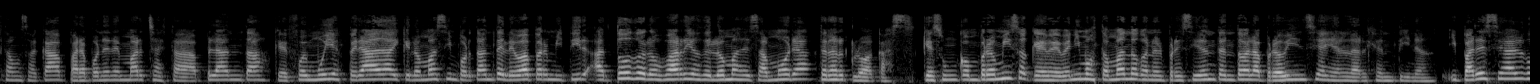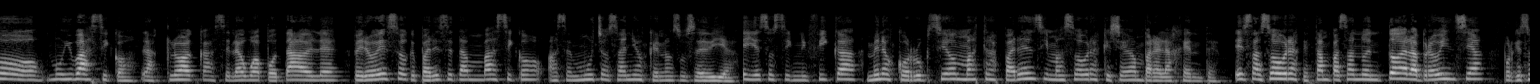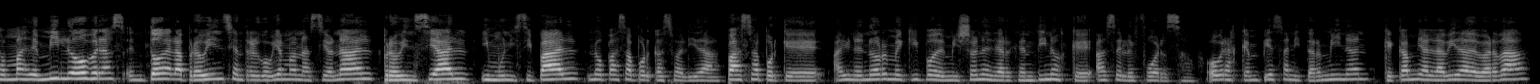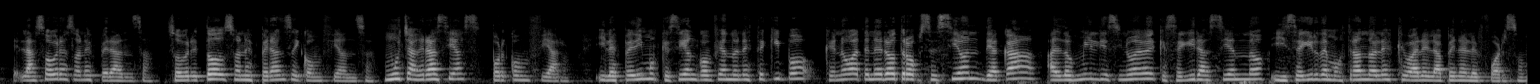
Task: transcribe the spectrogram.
estamos acá para poner en marcha esta planta que fue muy esperada y que lo más importante le va a permitir a todos los barrios de Lomas de Zamora tener cloacas, que es un compromiso que venimos tomando con el presidente en toda la provincia y en la Argentina. Y parece algo muy básico, las cloacas, el agua potable, pero eso que parece tan básico hace muchos años que no sucedía. Y eso significa menos corrupción, más transparencia y más obras que llegan para la gente. Esas obras que están pasando en toda la provincia, porque son más de mil obras en toda la provincia entre el gobierno nacional, provincial y municipal, no pasa por casualidad, pasa porque hay un enorme equipo de millones de argentinos que hace el esfuerzo. Obras que empiezan y terminan, que cambian la vida de verdad. Las obras son esperanza, sobre todo son esperanza y confianza. Muchas gracias por confiar y les pedimos que sigan confiando en este equipo, que no va a tener otra obsesión de acá al 2019 que seguir haciendo y seguir demostrándoles que vale la pena el esfuerzo.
